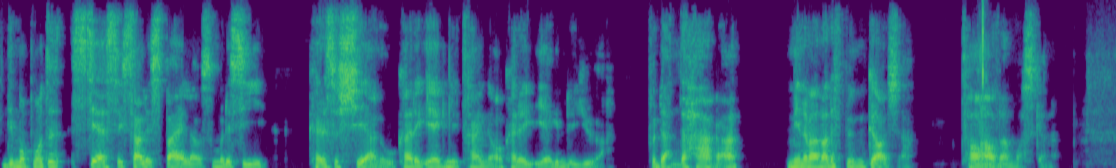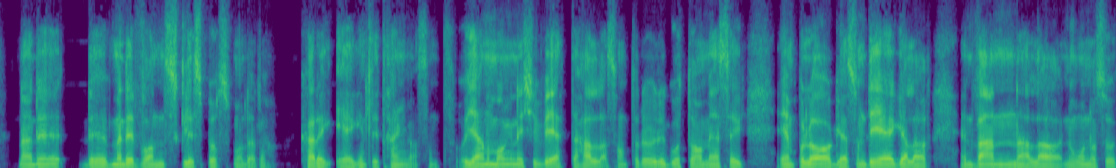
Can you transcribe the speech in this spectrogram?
de må, på en måte se seg selv i speilet og så må de si hva er det som skjer nå, hva er det jeg egentlig trenger, og hva er det jeg egentlig gjør. For dette mm. her, mine venner, det funker ikke. Ta av den masken. Nei, det, det, men det er vanskelige vanskelig spørsmål, det da hva de egentlig trenger. Sant? Og gjerne mange ikke vet det heller. Sant? Og Da er det godt å ha med seg en på laget som deg, eller en venn, eller noen å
